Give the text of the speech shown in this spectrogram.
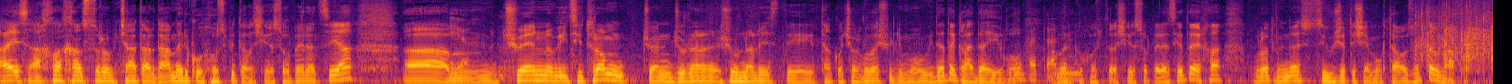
აი ეს ახლა ხანს რომ ჩატარდა ამერიკულ ჰოსპიტალში ეს ოპერაცია, აა ჩვენ ვიცით რომ ჩვენ ჟურნალისტი თაკო ჩორგოლაშვილი მოვიდა და გადაიღო ამერიკულ ჰოსპიტალში ეს ოპერაცია და ეხლა უბრალოდ მინდა სიუჟეტი შემოგთავაზოთ და ვნახოთ.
